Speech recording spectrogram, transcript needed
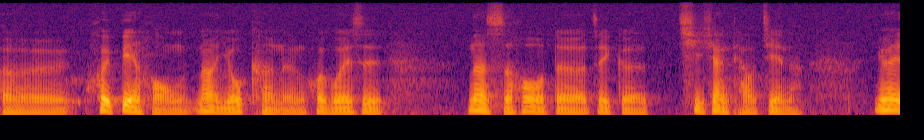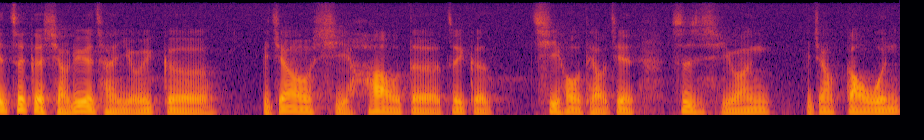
呃会变红，那有可能会不会是？那时候的这个气象条件啊，因为这个小绿叶蝉有一个比较喜好的这个气候条件，是喜欢比较高温，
